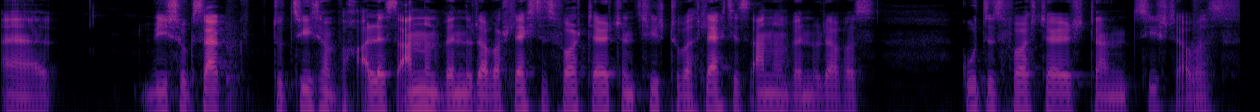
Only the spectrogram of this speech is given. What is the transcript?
Äh, wie schon gesagt, du ziehst einfach alles an und wenn du da was Schlechtes vorstellst, dann ziehst du was Schlechtes an und wenn du da was Gutes vorstellst, dann ziehst du, was,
